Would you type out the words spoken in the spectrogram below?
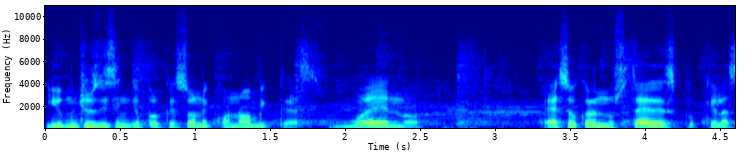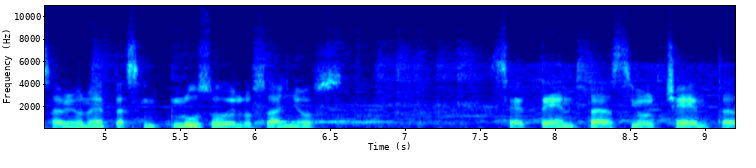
Y muchos dicen que porque son económicas. Bueno, eso creen ustedes, porque las avionetas incluso de los años 70 y 80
